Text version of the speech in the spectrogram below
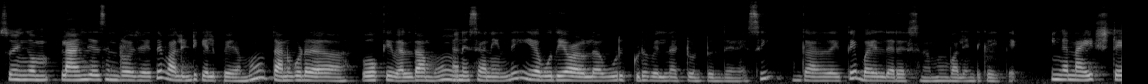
సో ఇంకా ప్లాన్ చేసిన రోజు అయితే వాళ్ళ ఇంటికి వెళ్ళిపోయాము. తను కూడా ఓకే వెళ్దాము అనేసి అనింది. ఇక ఉదయం వాళ్ళ ఊరికి కూడా వెళ్ళినట్టు ఉంటుంది అనేసి. ఇంకా అదైతే బయలుదేరేస్తున్నాము వాళ్ళ ఇంటికి అయితే ఇంకా నైట్ స్టే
